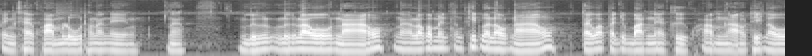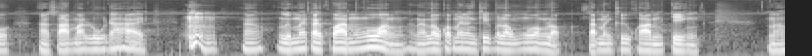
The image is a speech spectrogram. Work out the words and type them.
เป็นแค่ความรู้เท่านั้นเองนะ หรือหรือเราหนาวนะเราก็ไม่ต้องคิดว่าเราหนาว แต่ว่าปัจจุบันเนี่ยคือความหนาวที่เราสามารถรู้ได้นะหรือแม้แต่ความง่วงนะเราก็ไม่ต้องคิดว่าเราง่วงหรอก แต่มันคือความจริงนะ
